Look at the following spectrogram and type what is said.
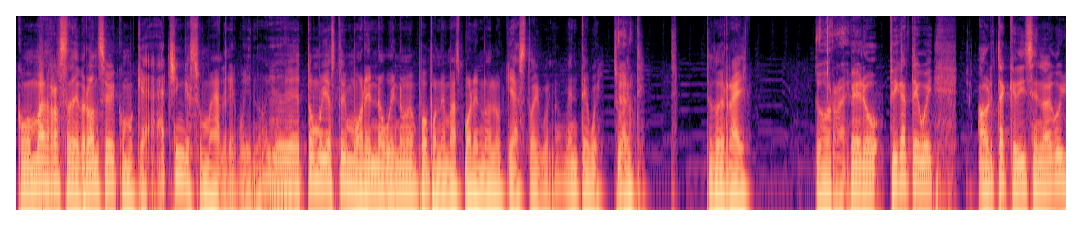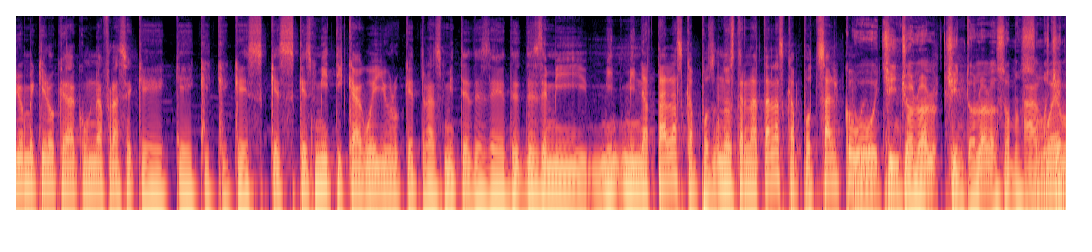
como más raza de bronce, güey, como que, ah, chingue su madre, güey, ¿no? Yo, yo tomo, ya estoy moreno, güey, no me puedo poner más moreno de lo que ya estoy, güey, ¿no? Vente, güey, Claro. súbete. Te doy ray. Todo right. Pero fíjate, güey, ahorita que dicen algo, yo me quiero quedar con una frase que, que, que, es, que, es, que es mítica, güey. Yo creo que transmite desde, de- desde mi, mi, mi natal Azcapoz- nuestra natal Azcapotzalco, güey. Uy, chinchololo, chintololos somos. A somos huevo,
